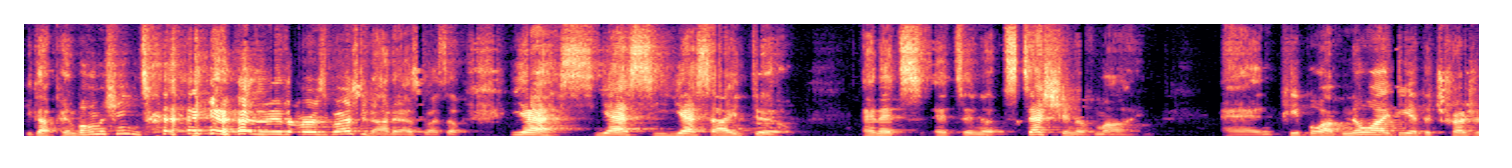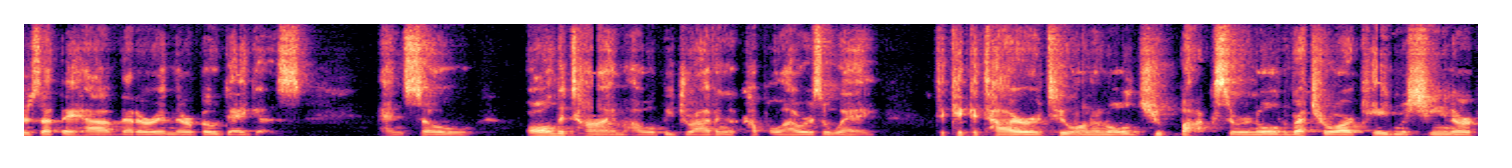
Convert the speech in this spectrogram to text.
You got pinball machines? that'd be the first question I'd ask myself. Yes, yes, yes, I do, and it's it's an obsession of mine. And people have no idea the treasures that they have that are in their bodegas. And so all the time, I will be driving a couple hours away to kick a tire or two on an old jukebox or an old retro arcade machine or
